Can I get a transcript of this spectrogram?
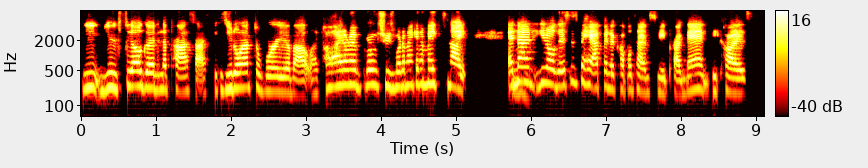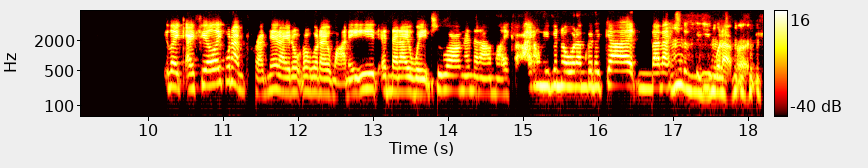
you you feel good in the process because you don't have to worry about like, oh, I don't have groceries. What am I gonna make tonight? And mm. then, you know, this has happened a couple times to me pregnant because like I feel like when I'm pregnant, I don't know what I want to eat. And then I wait too long and then I'm like, I don't even know what I'm gonna get. And then I just eat whatever.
